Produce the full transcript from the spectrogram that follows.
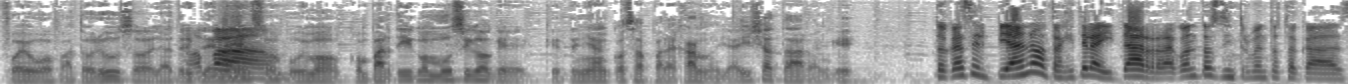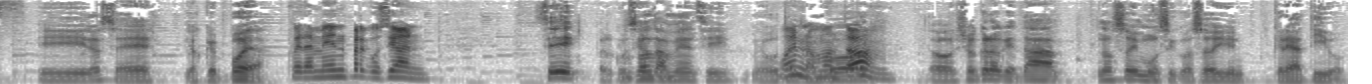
fue Hugo Fatoruso, la Triple Nelson, pudimos compartir con músicos que, que tenían cosas para dejarnos y ahí ya está, arranqué. ¿Tocás el piano o trajiste la guitarra? ¿Cuántos instrumentos tocas? Y no sé, los que pueda. ¿Fue también percusión? Sí, percusión también, sí. Me gusta bueno, un montón. Yo creo que está, no soy músico, soy creativo.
